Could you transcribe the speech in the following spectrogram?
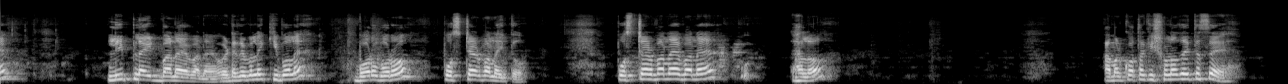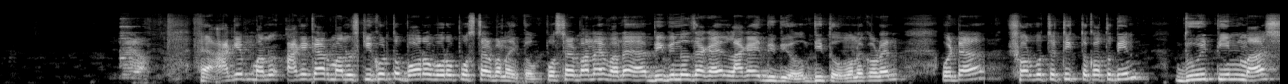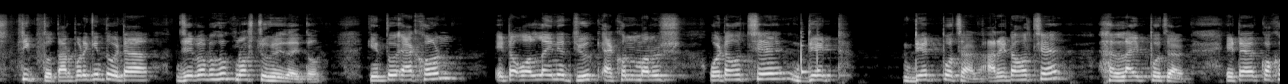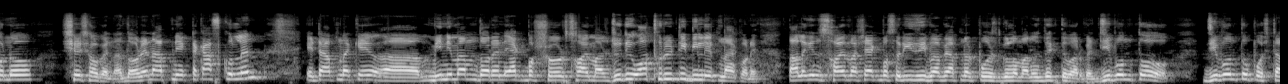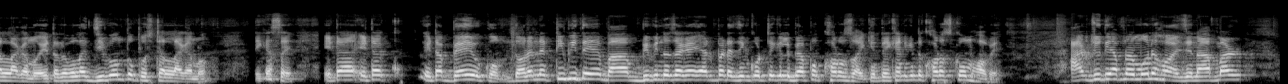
লিপ লাইট বানায় বানায়। ওটাকে বলে কি বলে? বড় বড় পোস্টার বানাইতো। পোস্টার বানায় বানায়, হ্যালো? আমার কথা কি শোনা যাইতেছে? হ্যাঁ আগে মানুষ আগেকার মানুষ কি করতো? বড় বড় পোস্টার বানাইতো। পোস্টার বানায় বানায় বিভিন্ন জায়গায় লাগাই দিত দিত। মনে করেন ওটা সর্বোচ্চ টিকতো কতদিন? দুই, তিন মাস টিকতো। তারপরে কিন্তু ওটা যেভাবে হোক নষ্ট হয়ে যাইত। কিন্তু এখন এটা অনলাইনের যুগ। এখন মানুষ ওটা হচ্ছে ডেট ডেট প্রচার। আর এটা হচ্ছে লাইভ প্রচার। এটা কখনো শেষ হবে না। ধরেন আপনি একটা কাজ করলেন, এটা আপনাকে মিনিমাম ধরেন এক বছর, ছয় মাস, যদি অথরিটি ডিলিট না করে, তাহলে কিন্তু ছয় মাসে এক বছর ইজিভাবে আপনার পোস্টগুলো মানুষ দেখতে পারবে। জীবন্ত জীবন্ত পোস্টার লাগানো, এটার বলা জীবন্ত পোস্টার লাগানো, ঠিক আছে? এটা এটা এটা ব্যয়ও কম। ধরেন টিভিতে বা বিভিন্ন জায়গায় অ্যাডভার্টাইজিং করতে গেলে ব্যাপক খরচ হয়, কিন্তু এখানে কিন্তু খরচ কম হবে। আর যদি আপনার মনে হয় যে না, আমার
